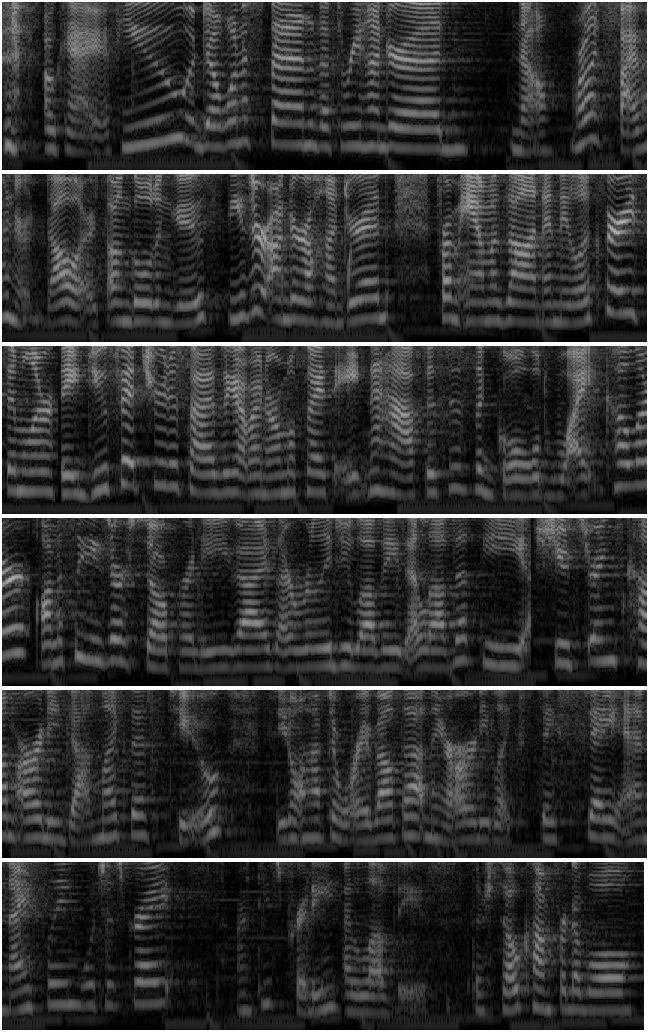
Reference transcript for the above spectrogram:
okay, if you don't wanna spend the 300 no, more like $500 on Golden Goose. These are under 100 from Amazon and they look very similar. They do fit true to size. I got my normal size eight and a half. This is the gold white color. Honestly, these are so pretty, you guys. I really do love these. I love that the shoestrings come already done like this too. So you don't have to worry about that. And they're already like, they stay in nicely, which is great. Aren't these pretty? I love these. They're so comfortable.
